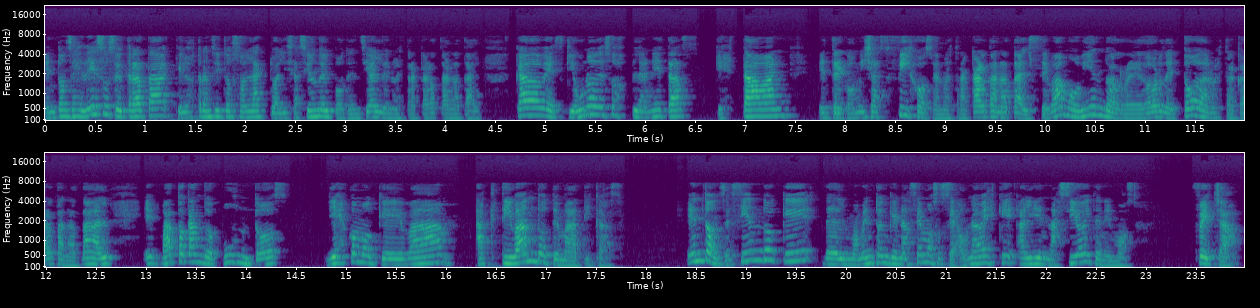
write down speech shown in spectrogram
Entonces de eso se trata que los tránsitos son la actualización del potencial de nuestra carta natal. Cada vez que uno de esos planetas que estaban, entre comillas, fijos en nuestra carta natal, se va moviendo alrededor de toda nuestra carta natal, eh, va tocando puntos y es como que va activando temáticas. Entonces, siendo que desde el momento en que nacemos, o sea, una vez que alguien nació y tenemos fecha,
